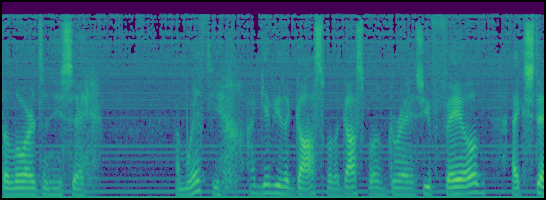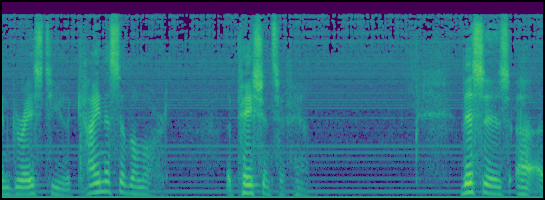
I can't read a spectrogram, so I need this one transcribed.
the Lord's, and you say, I'm with you. I give you the gospel, the gospel of grace. You failed. I extend grace to you, the kindness of the Lord, the patience of Him. This is uh,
